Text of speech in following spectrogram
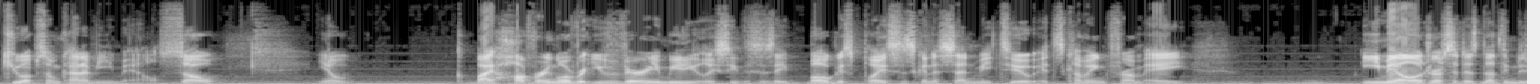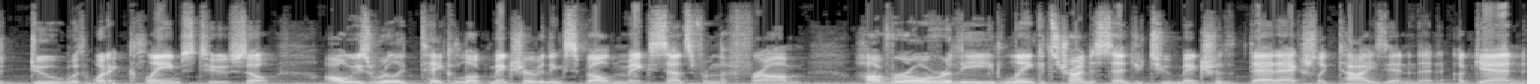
queue up some kind of email. So, you know, by hovering over it, you very immediately see this is a bogus place it's going to send me to. It's coming from a email address that has nothing to do with what it claims to. So always really take a look, make sure everything's spelled and makes sense from the from. Hover over the link it's trying to send you to, make sure that that actually ties in, and that again,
